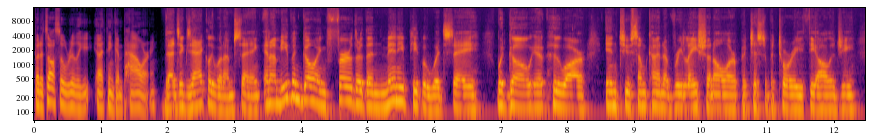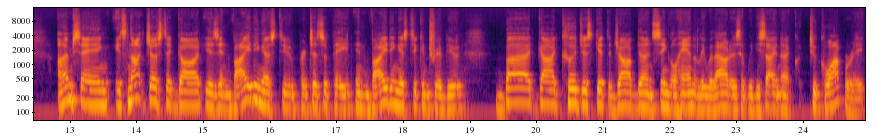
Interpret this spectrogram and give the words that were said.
but it's also really, I think, empowering. That's exactly what I'm saying. And I'm even going further than many people would say, would go who are into some kind of relational or participatory theology. I'm saying it's not just that God is inviting us to participate, inviting us to contribute, but God could just get the job done single handedly without us if we decide not to cooperate.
